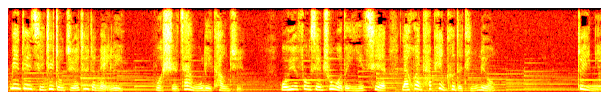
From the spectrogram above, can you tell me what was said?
面对起这种绝对的美丽。我实在无力抗拒，我愿奉献出我的一切来换他片刻的停留。对你，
